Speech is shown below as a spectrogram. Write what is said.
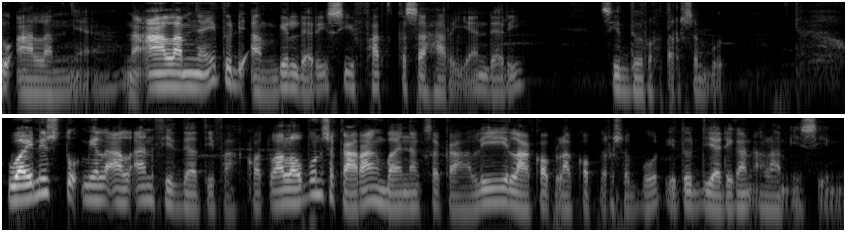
itu alamnya. Nah, alamnya itu diambil dari sifat keseharian dari si duruh tersebut. Wa ini mil al-an fidati fakot. Walaupun sekarang banyak sekali lakop-lakop tersebut itu dijadikan alam isim.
